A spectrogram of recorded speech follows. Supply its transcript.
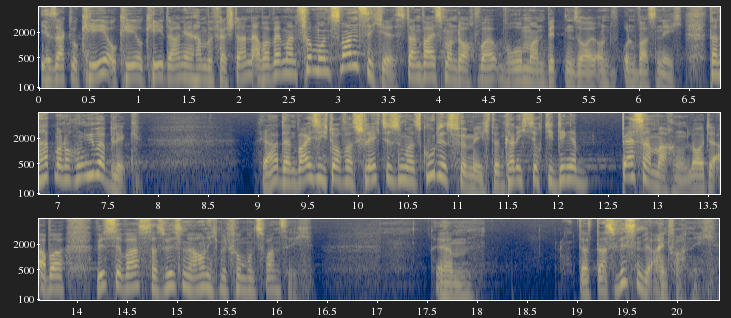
Ihr sagt, okay, okay, okay, Daniel, haben wir verstanden. Aber wenn man 25 ist, dann weiß man doch, worum man bitten soll und, und was nicht. Dann hat man doch einen Überblick. Ja, dann weiß ich doch, was schlecht ist und was gut ist für mich. Dann kann ich doch die Dinge besser machen, Leute. Aber wisst ihr was? Das wissen wir auch nicht mit 25. Ähm, das, das wissen wir einfach nicht.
